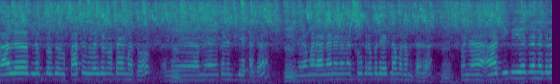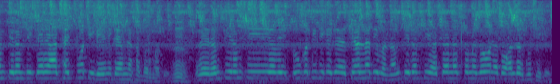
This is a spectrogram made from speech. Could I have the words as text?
કાલ લગભગ પાંચ જ વાગ્યાનો ટાઈમ હતો અને અમે અહીં જ બેઠા હતા. અને અમારા નાના નાના છોકરા બધા એટલામાં રમતા હતા. પણ આ દીકરી અચાનક રમતી રમતી ત્યારે આ સાઈડ પહોંચી ગઈ એની કઈ અમને ખબર નહોતી. હવે રમતી રમતી હવે શું કરતી હતી કે ખ્યાલ નથી પણ રમતી રમતી અચાનક તમે જોવો ને તો અંદર ઘૂસી ગઈ.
